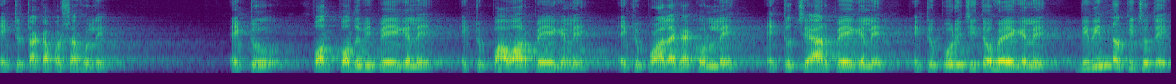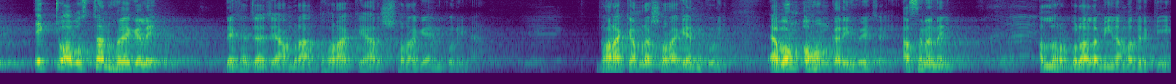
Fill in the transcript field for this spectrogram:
একটু টাকা পয়সা হলে, একটু পদ পদবি পেয়ে গেলে, একটু পাওয়ার পেয়ে গেলে, একটু পড়ালেখা করলে, একটু চেয়ার পেয়ে গেলে, একটু পরিচিত হয়ে গেলে, বিভিন্ন কিছুতে একটু অবস্থান হয়ে গেলে, দেখা যায় যে আমরা ধরাকে আর সরা জ্ঞান করি না। ধরাকে আমরা সরা জ্ঞান করি এবং অহংকারী হয়ে যাই। আছে না নাই? আল্লাহ রব্বুল আলমিন আমাদেরকে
